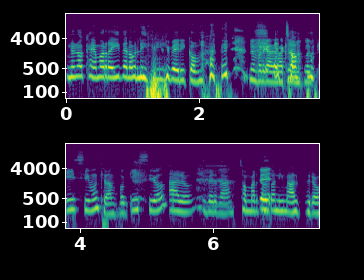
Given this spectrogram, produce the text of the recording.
no nos queremos reír de los linces ibéricos, ¿vale? No, porque además Esto- quedan poquísimos, quedan poquísimos. Claro, es verdad. Son maltrato Pe- animal, pero.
